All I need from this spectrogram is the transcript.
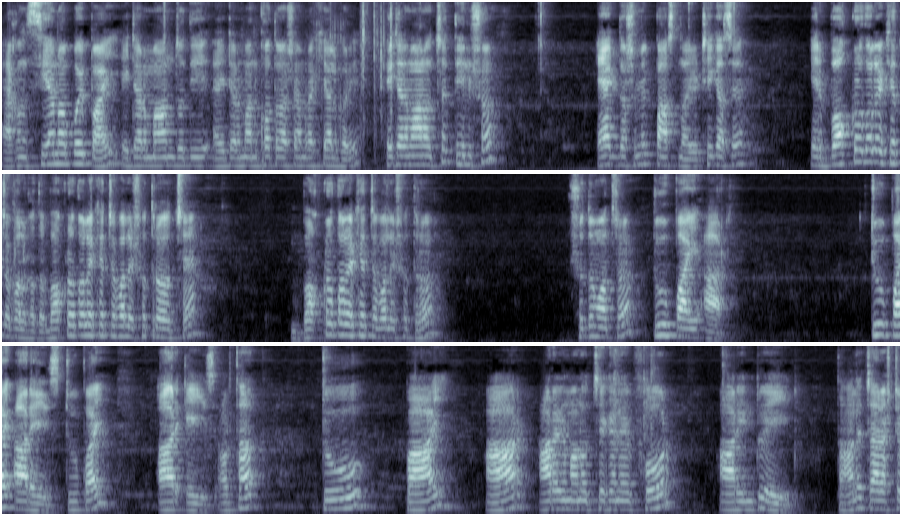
এখন ছিয়ানব্বই পাই, এটার মান যদি, এটার মান কত আসে আমরা খেয়াল করি? এটার মান হচ্ছে তিনশো এক দশমিক পাঁচ নয়, ঠিক আছে? এর বক্রতলের ক্ষেত্রফল কত? বক্রতলের ক্ষেত্রফলের সূত্র হচ্ছে, বক্রতলের ক্ষেত্রফলের সূত্র শুধুমাত্র two pi r. Two pi r h, two pi r h, অর্থাৎ টু পাই আর আর এর মান হচ্ছে এখানে ফোর আর ইন্টু এইট তাহলে চার আসতে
